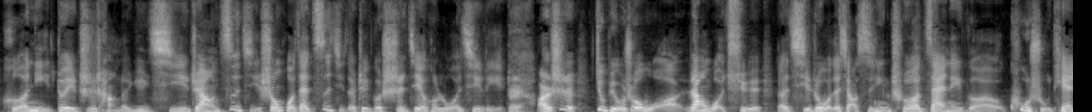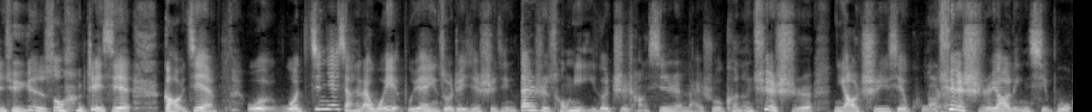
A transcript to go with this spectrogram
和你对职场的预期，这样自己生活在自己的这个世界和逻辑里。对，而是就比如说我让我去呃骑着我的小自行车在那个酷暑天去运送 这些稿件，我我今天想起来我也不愿意做这些事情。但是从你一个职场新人来说，可能确实你要吃一些苦确实要零起步。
